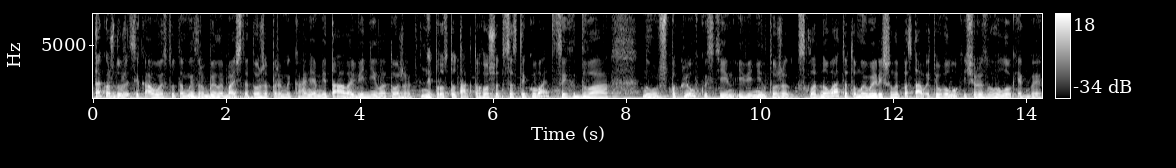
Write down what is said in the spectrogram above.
Також дуже цікаво, ось тут ми зробили, бачите, теж перемикання метала, вініла теж не просто так. Того, що застикувати цих два ну, шпакльовку стін і вініл теж складновато, то ми вирішили поставити уголок і через уголок якби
